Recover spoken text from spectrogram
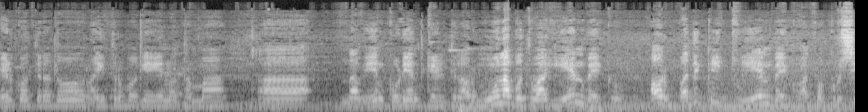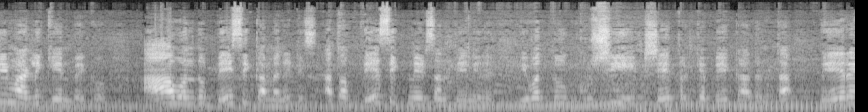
ಕೇಳ್ಕೊತಿರೋದು, ರೈತರ ಬಗ್ಗೆ ಏನು ತಮ್ಮ ನಾವು ಏನು ಕೊಡಿ ಅಂತ ಕೇಳ್ತಿಲ್ಲ. ಅವ್ರ ಮೂಲಭೂತವಾಗಿ ಏನ್ ಬೇಕು, ಅವ್ರು ಬದುಕಲಿಕ್ಕೆ ಏನ್ ಬೇಕು, ಅಥವಾ ಕೃಷಿ ಮಾಡ್ಲಿಕ್ಕೆ ಏನ್ ಬೇಕು, ಆ ಒಂದು ಬೇಸಿಕ್ ಕಮ್ಯುನಿಟೀಸ್ ಅಥವಾ ಬೇಸಿಕ್ ನೀಡ್ಸ್ ಅಂತ ಏನಿದೆ. ಇವತ್ತು ಕೃಷಿ ಕ್ಷೇತ್ರಕ್ಕೆ ಬೇಕಾದಂತ ಬೇರೆ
